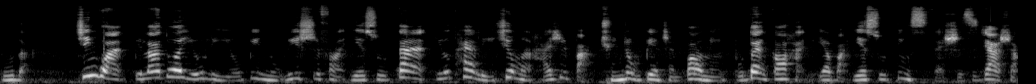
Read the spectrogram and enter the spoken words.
辜的。”尽管比拉多有理由并努力释放耶稣，但犹太领袖们还是把群众变成暴民，不断高喊着要把耶稣钉死在十字架上。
